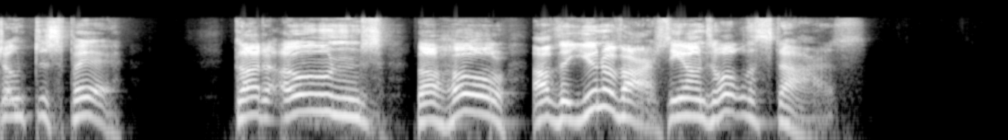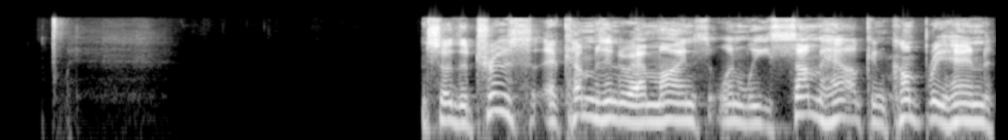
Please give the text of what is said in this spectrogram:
Don't despair. God owns the whole of the universe, He owns all the stars. So, the truth that comes into our minds when we somehow can comprehend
